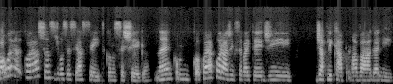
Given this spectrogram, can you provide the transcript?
qual é, qual é a chance de você ser aceito quando você chega, né? Como, qual, qual, é a coragem que você vai ter de, de aplicar para uma vaga ali?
